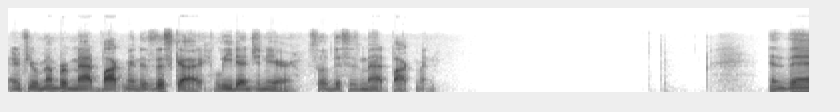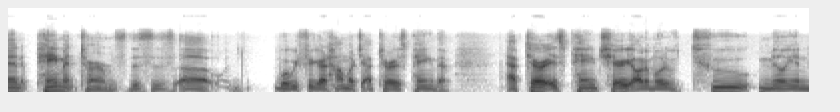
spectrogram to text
And if you remember, Matt Bachman is this guy, lead engineer. So this is Matt Bachman. And then payment terms. This is uh, where we figure out how much Aptera is paying them. Aptera is paying Chery Automotive $2 million.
